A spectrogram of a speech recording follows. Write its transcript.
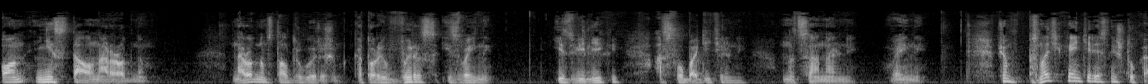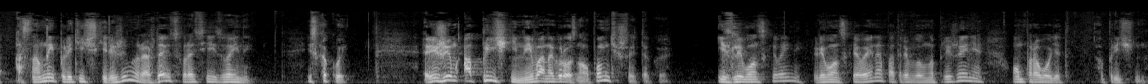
он не стал народным. Народным стал другой режим, который вырос из войны. Из великой освободительной национальной войны. Причем, посмотрите, какая интересная штука. Основные политические режимы рождаются в России из войны. Из какой? Режим опричнины Ивана Грозного. Помните, что это такое? Из Ливонской войны. Ливонская война потребовала напряжения, он проводит опричнину.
